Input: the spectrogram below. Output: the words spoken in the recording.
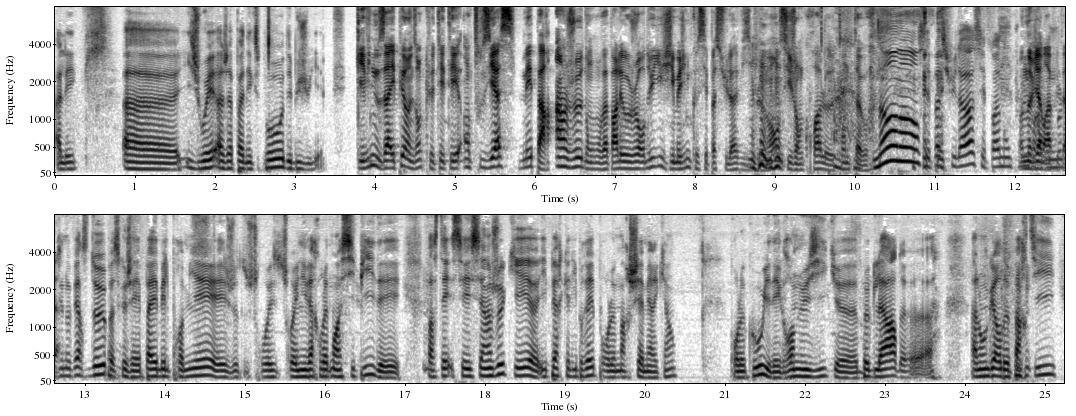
aller euh, y jouer à Japan Expo début juillet. Kevin nous a hypé en disant que tu étais enthousiasmé par un jeu dont on va parler aujourd'hui. J'imagine que c'est pas celui-là, visiblement, si j'en crois le ton de ta voix. Non, non, non, c'est pas celui-là, c'est pas non plus On en viendra plus Ball tard. Xenoverse 2 parce que j'avais pas aimé le premier et je, je trouvais, je trouvais l'univers complètement insipide et enfin, c'était- c'est, c'est un jeu qui est euh, hyper calibré pour le marché américain. Pour le coup, il y a des grandes musiques euh, euh, à longueur de partie.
